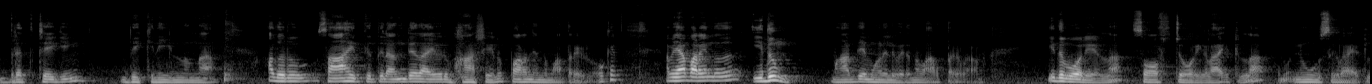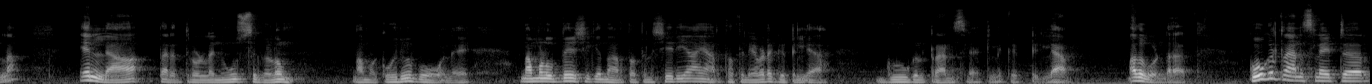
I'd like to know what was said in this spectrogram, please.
ബ്രത്ത് ടേക്കിംഗ് ബിക്കിനിയിൽ നിന്നാണ്. അതൊരു സാഹിത്യത്തിൽ അതിന്റേതായ ഒരു ഭാഷയിൽ പറഞ്ഞെന്ന് മാത്രമേ ഉള്ളൂ. ഓക്കെ അപ്പോൾ ഞാൻ പറയുന്നത് ഇതും മാധ്യമങ്ങളിൽ വരുന്ന വാർത്തകളാണ്. ഇതുപോലെയുള്ള സോഫ്റ്റ് സ്റ്റോറികളായിട്ടുള്ള ന്യൂസുകളായിട്ടുള്ള എല്ലാ തരത്തിലുള്ള ന്യൂസുകളും നമുക്ക് ഒരുപോലെ നമ്മൾ ഉദ്ദേശിക്കുന്ന അർത്ഥത്തിൽ ശരിയായ അർത്ഥത്തിൽ എവിടെ കിട്ടില്ല? ഗൂഗിൾ ട്രാൻസ്ലേറ്ററിൽ കിട്ടില്ല. അതുകൊണ്ട് ഗൂഗിൾ ട്രാൻസ്ലേറ്റർ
